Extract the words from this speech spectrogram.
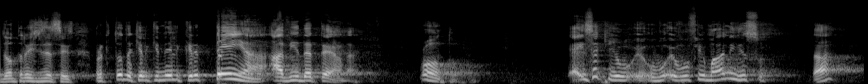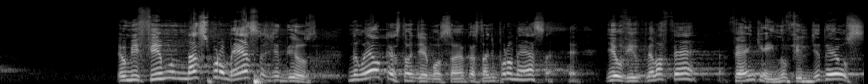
João 3,16, para que todo aquele que nele crê tenha a vida eterna. Pronto. É isso aqui, eu, eu, eu vou firmar nisso, tá? Eu me firmo nas promessas de Deus. Não é uma questão de emoção, é uma questão de promessa. E eu vivo pela fé. Fé em quem? No Filho de Deus.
